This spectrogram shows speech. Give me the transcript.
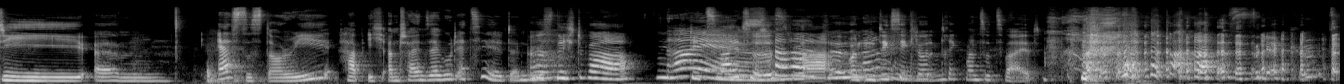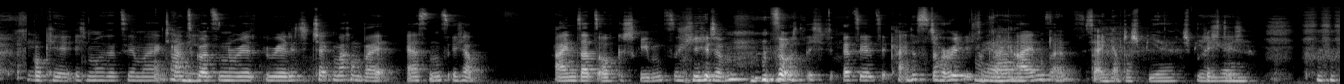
die ähm, erste Story habe ich anscheinend sehr gut erzählt, denn die ist nicht wahr. Nein! Die zweite ist wahr. Und ein. Dixie-Klo trägt man zu zweit. Okay, ich muss jetzt hier mal Tommy. ganz kurz einen Real Reality-Check machen, weil erstens, ich habe einen Satz aufgeschrieben zu jedem. So, ich erzähle jetzt hier keine Story, ich sage einen Satz. Ist ja eigentlich auch das Spiel. Spielregeln.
